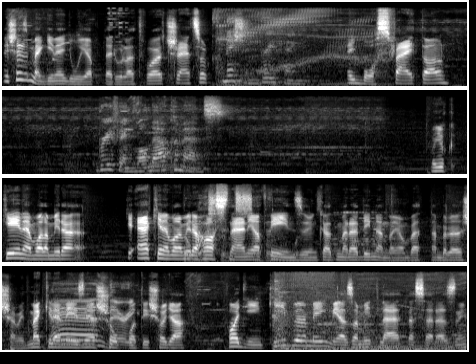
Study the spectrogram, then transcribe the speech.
És ez megint egy újabb terület volt, srácok. Egy boss fight-tal. Briefing will now commence. Mondjuk kéne valamire, el kéne valamire használni a pénzünket, mert eddig nem nagyon vettem belőle semmit. Meg kéne nézni a shopot is, hogy a fagyin kívül még mi az, amit lehetne szerezni.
